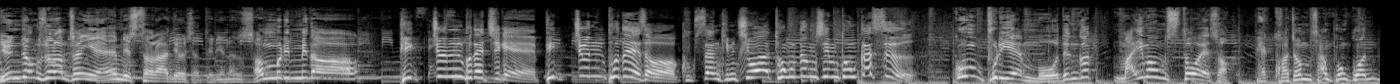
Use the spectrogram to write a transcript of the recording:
윤정수 남창의 미스터 라디오에서 드리는 선물입니다. 빅준 부대찌개 빅준 푸드에서 국산 김치와 통등심 돈가스. 꿈풀이의 모든 것 마이몽 스토어에서 백화점 상품권.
